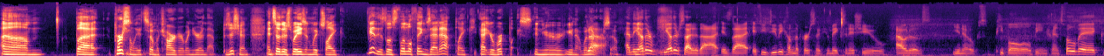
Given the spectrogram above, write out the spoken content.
Um but personally it's so much harder when you're in that position. And so there's ways in which like yeah there's those little things add up like at your workplace in your you know whatever yeah. so and the yeah. other the other side of that is that if you do become the person who makes an issue out of you know people being transphobic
